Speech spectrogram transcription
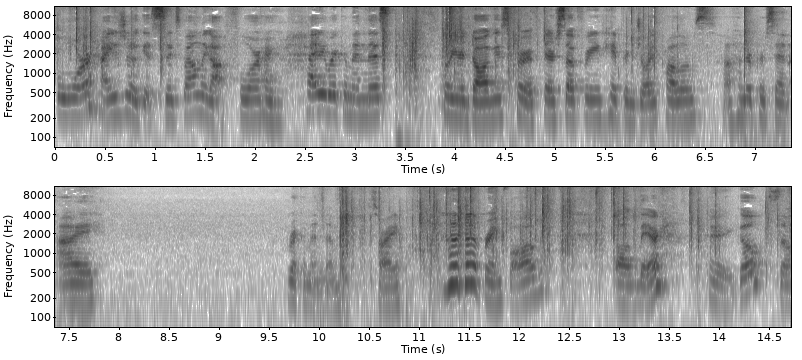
four. I usually get six, but I only got four. I highly recommend this for your doggies for if they're suffering hip and joint problems. 100% I recommend them. Sorry, brain fog, fog there. There you go. So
